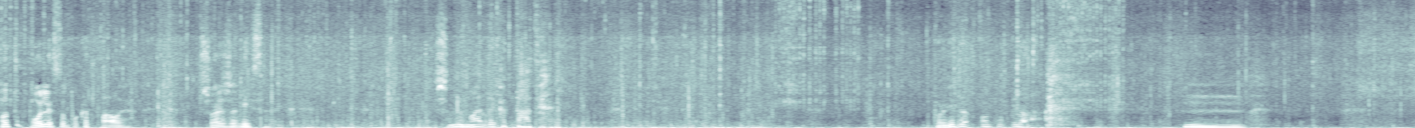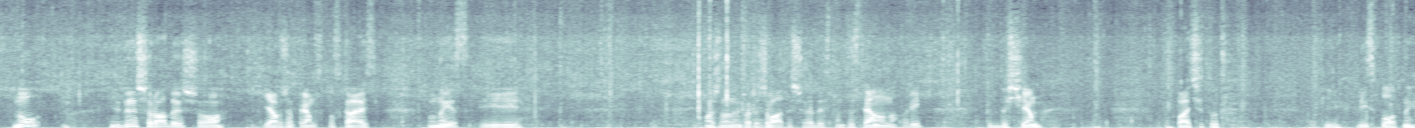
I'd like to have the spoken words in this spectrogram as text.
От по лісу покатали. Що я жалівся? Що немає де катати. Проїде оп, да. Ну, єдине, що радує, що я вже прям спускаюсь вниз і можна не переживати, що я десь там застряну на горі під дощем. Бачу тут такий ліс плотний.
